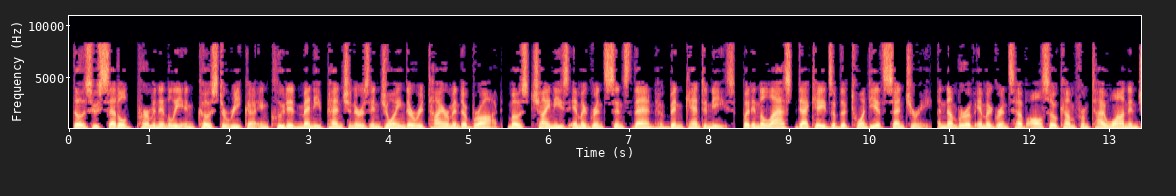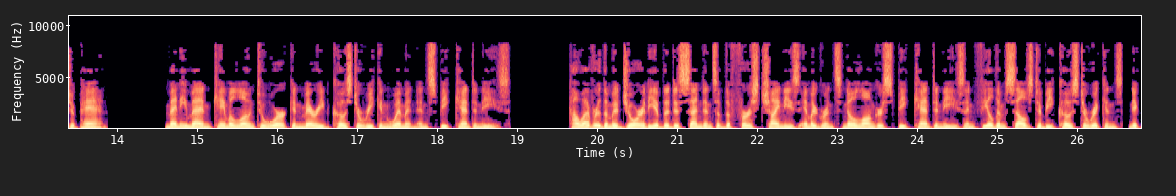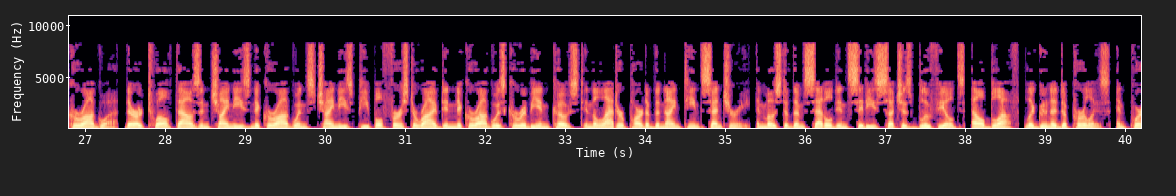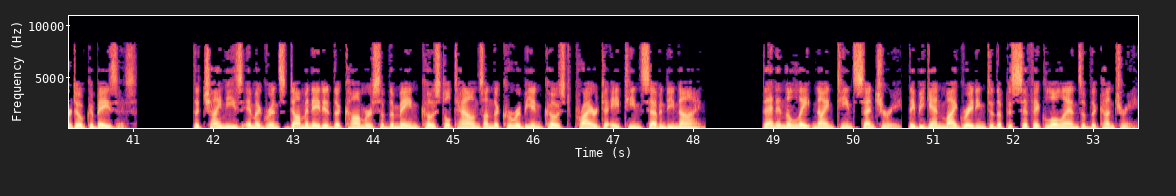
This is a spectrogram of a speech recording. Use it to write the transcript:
Those who settled permanently in Costa Rica included many pensioners enjoying their retirement abroad. Most Chinese immigrants since then have been Cantonese, but in the last decades of the 20th century, a number of immigrants have also come from Taiwan and Japan. Many men came alone to work and married Costa Rican women and speak Cantonese. However the majority of the descendants of the first Chinese immigrants no longer speak Cantonese and feel themselves to be Costa Ricans. Nicaragua, there are 12,000 Chinese Nicaraguans Chinese people first arrived in Nicaragua's Caribbean coast in the latter part of the 19th century, and most of them settled in cities such as Bluefields, El Bluff, Laguna de Perlas, and Puerto Cabezas. The Chinese immigrants dominated the commerce of the main coastal towns on the Caribbean coast prior to 1879. Then in the late 19th century, they began migrating to the Pacific lowlands of the country.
